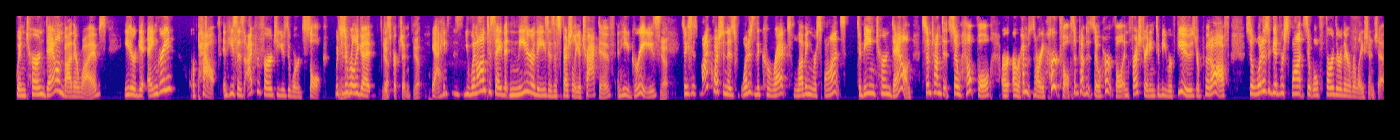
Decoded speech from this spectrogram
when turned down by their wives either get angry or pout and he says i prefer to use the word sulk which is a Mhm. really good Yep. description Yep. yeah he says you went on to say that neither of these is especially attractive and he agrees Yep. So he says, My question is, what is the correct loving response to being turned down? Sometimes it's so helpful, or, or I'm sorry, hurtful. Sometimes it's so hurtful and frustrating to be refused or put off. So, what is a good response that will further their relationship?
